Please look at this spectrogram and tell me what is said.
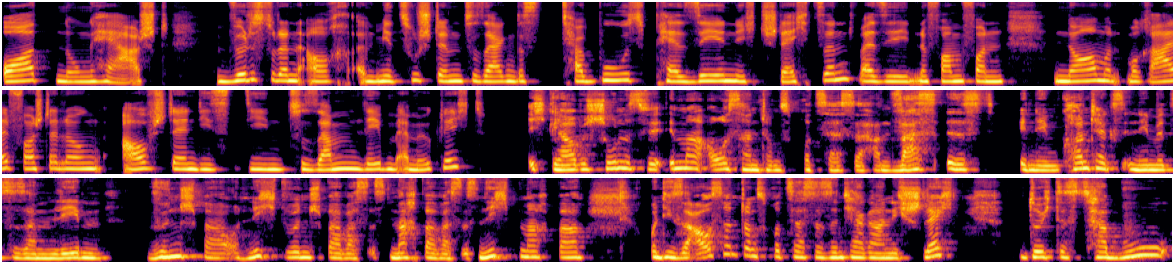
Ordnung herrscht. Würdest du dann auch äh, mir zustimmen zu sagen, dass Tabus per se nicht schlecht sind, weil sie eine Form von Norm- und Moralvorstellung aufstellen, die, ein Zusammenleben ermöglicht? ich glaube schon, dass wir immer Aushandlungsprozesse haben. Was ist in dem Kontext, in dem wir zusammen leben, wünschbar und nicht wünschbar, was ist machbar, was ist nicht machbar. Und diese Aushandlungsprozesse sind ja gar nicht schlecht. Durch das Tabu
